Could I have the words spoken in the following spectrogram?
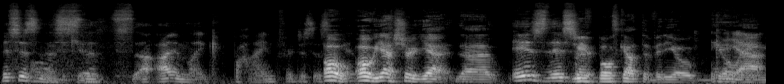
This isn't Oh, a, as a kid. s- I am like behind for just a Oh, second. oh yeah, sure, yeah. Uh, Is this we've your, both got the video going, Yeah.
